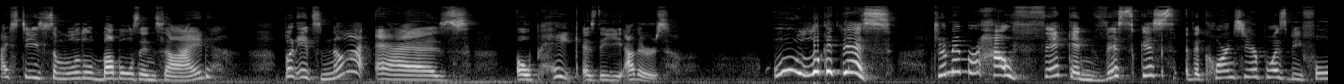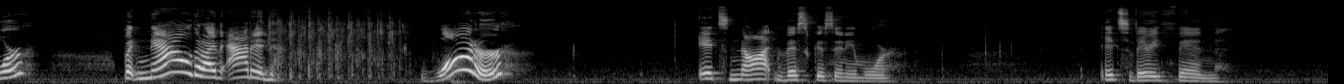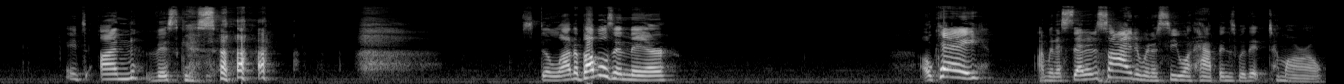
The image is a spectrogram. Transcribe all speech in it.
I see some little bubbles inside, but it's not as opaque as the others. Ooh, look at this. Do you remember how thick and viscous the corn syrup was before? But now that I've added water, it's not viscous anymore. It's very thin. It's unviscous. Still a lot of bubbles in there. Okay, I'm going to set it aside and we're going to see what happens with it tomorrow.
